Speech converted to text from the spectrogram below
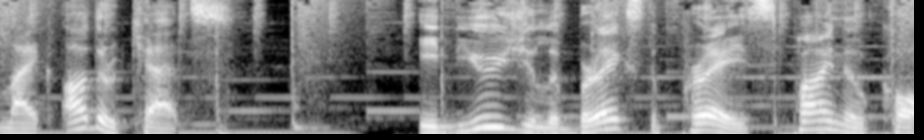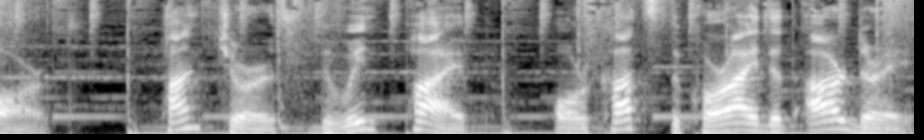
like other cats. It usually breaks the prey's spinal cord, punctures the windpipe, or cuts the carotid artery.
